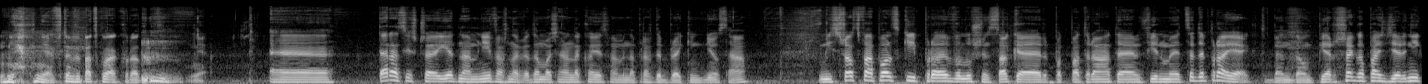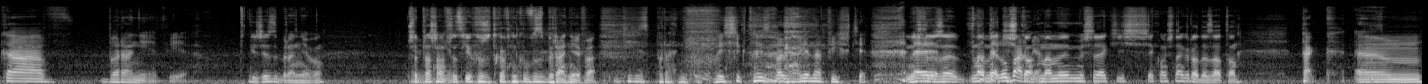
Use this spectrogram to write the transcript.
Nie, nie, w tym wypadku akurat nie. Eee, teraz jeszcze jedna mniej ważna wiadomość, ale na koniec mamy naprawdę breaking newsa. Mistrzostwa Polski Pro Evolution Soccer pod patronatem firmy CD Projekt będą 1 października w Braniewie. Gdzie jest Braniewo? Przepraszam wszystkich użytkowników z Braniewa. Gdzie jest Braniewo? Jeśli ktoś z Was wie, napiszcie. Myślę, E, że w mamy, jakiś ko- mamy myślę, jakiś, jakąś nagrodę za to. Tak. em,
